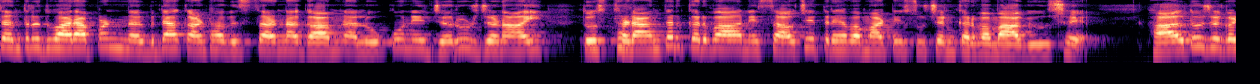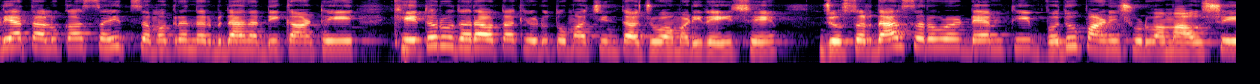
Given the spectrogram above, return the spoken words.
તંત્ર દ્વારા પણ નર્મદા કાંઠા વિસ્તારના ગામના લોકોને જરૂર જણાય તો સ્થળાંતર કરવા અને સાવચેત રહેવા માટે સૂચન કરવામાં આવ્યું છે. હાલ તો ઝઘડિયા તાલુકા સહિત સમગ્ર નર્મદા નદી કાંઠે ખેતરો ધરાવતા ખેડૂતોમાં ચિંતા જોવા મળી રહી છે. જો સરદાર સરોવર ડેમથી વધુ પાણી છોડવામાં આવશે,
